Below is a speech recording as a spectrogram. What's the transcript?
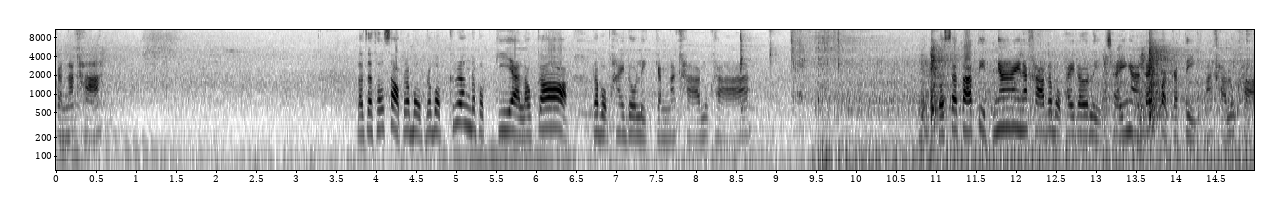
กันนะคะ เราจะทดสอบระบบระบบเครื่องระบบเกียร์แล้วก็ระบบไฮดรอลิกกันนะคะ ลูกค้ารถสตาร์ทติดง่ายนะคะ ระบบไฮดรอลิกใช้งานได้ปกตินะคะ ลูกค้า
